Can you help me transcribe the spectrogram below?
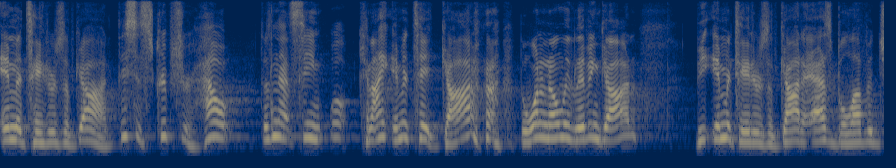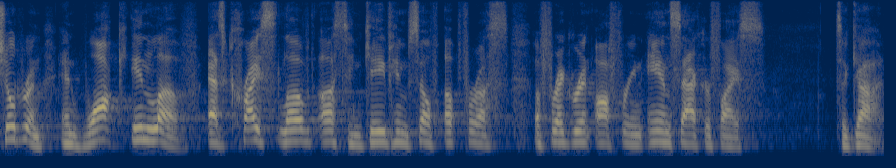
imitators of God. This is scripture. How doesn't that seem, well, can I imitate God, the one and only living God? Be imitators of God as beloved children and walk in love as Christ loved us and gave himself up for us, a fragrant offering and sacrifice to God.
